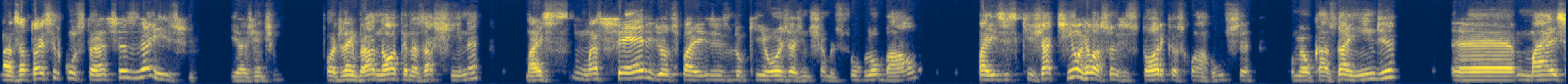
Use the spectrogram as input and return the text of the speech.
Nas atuais circunstâncias, é isso. E a gente pode lembrar não apenas a China, mas uma série de outros países do que hoje a gente chama de sul global, países que já tinham relações históricas com a Rússia, como é o caso da Índia, é, mas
